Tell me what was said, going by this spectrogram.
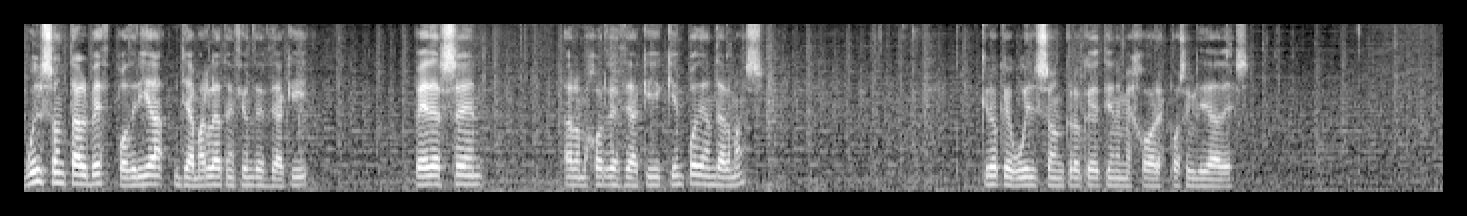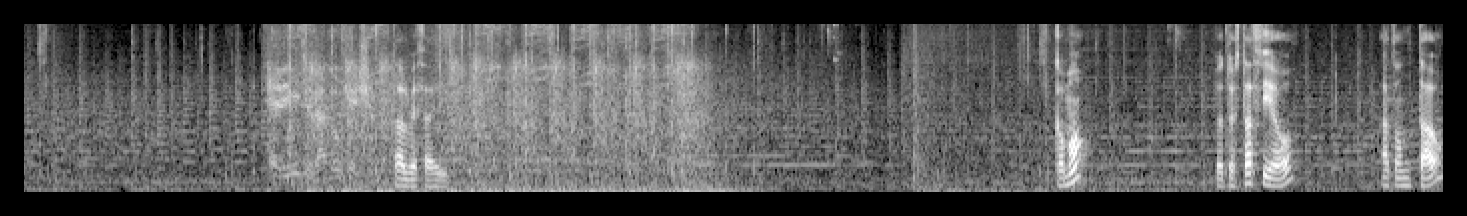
Wilson tal vez podría llamarle la atención desde aquí. Pedersen a lo mejor desde aquí. ¿Quién puede andar más? Creo que Wilson creo que tiene mejores posibilidades. Tal vez ahí. ¿Cómo? ¿Pero tú estás ciego? ¿Atontado?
